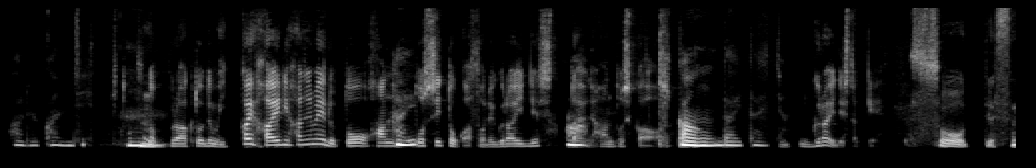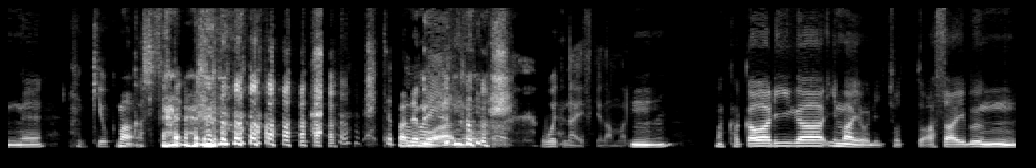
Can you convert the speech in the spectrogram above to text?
ある感じ。一つのうんプロダクトでも一回入り始めると半はい年とかそれぐらいでしたよね。半年か期間大体じゃん。ぐらいでしたっけ？そうですね。記憶まあ ち昔すぎてょっまあでも。あの、覚えてないですけど、あんまり。うん。まあ、関わりが今よりちょっと浅い分、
